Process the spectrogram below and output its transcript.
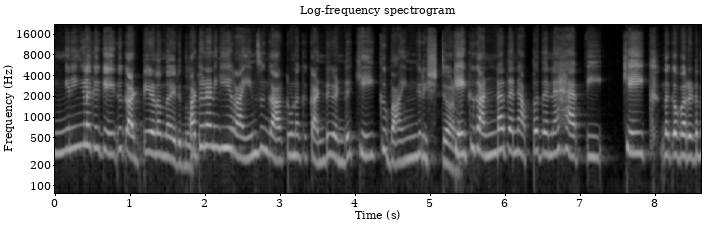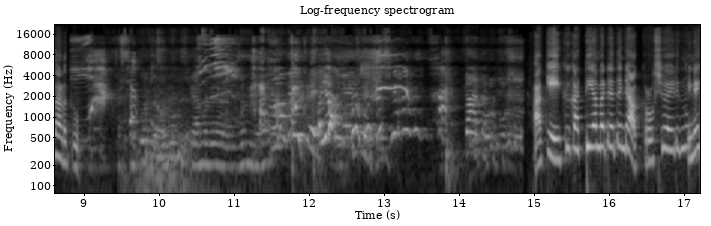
എങ്ങനെയെങ്കിലൊക്കെ കേക്ക് കട്ട് ചെയ്യണം എന്നായിരുന്നു പട്ടുവിനാണെങ്കിൽ ഈ റൈംസും കാർട്ടൂണൊക്കെ കണ്ട് കണ്ട് കേക്ക് ഭയങ്കര ഇഷ്ടമാണ്. കേക്ക് കണ്ടാൽ തന്നെ അപ്പൊ തന്നെ ഹാപ്പി കേക്ക് എന്നൊക്കെ പറഞ്ഞിട്ട് നടക്കും. ആ കേക്ക് കട്ട് ചെയ്യാൻ പറ്റാത്തതിന്റെ ആക്രോശമായിരുന്നു. പിന്നെ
